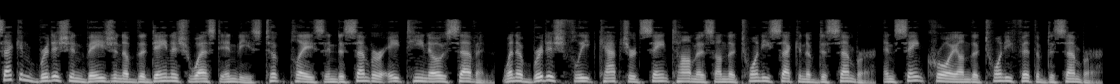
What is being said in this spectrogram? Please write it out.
second British invasion of the Danish West Indies took place in December 1807, when a British fleet captured St Thomas on the 22nd of December, and St Croix on the 25th of December.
